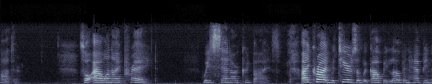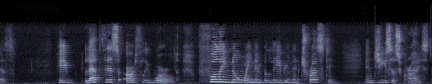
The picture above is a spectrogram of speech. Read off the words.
Father. So Owl and I prayed. We said our goodbyes. I cried with tears of agape love and happiness. He left this earthly world fully knowing and believing and trusting in Jesus Christ.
